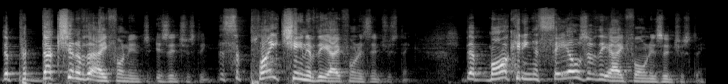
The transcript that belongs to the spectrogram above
The production of the iPhone is interesting. The supply chain of the iPhone is interesting. The marketing and sales of the iPhone is interesting.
